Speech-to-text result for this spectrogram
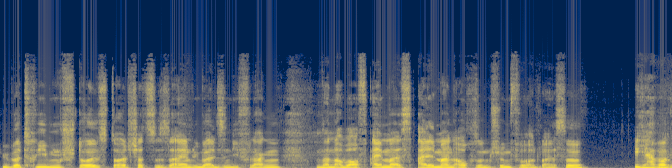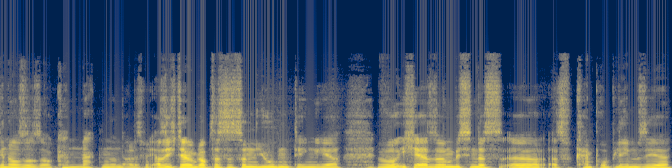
übertrieben stolz, Deutscher zu sein. Überall sind die Flaggen. Und dann aber auf einmal ist Allmann auch so ein Schimpfwort, weißt du? Ja, aber genauso kein Nacken und alles. Also ich glaube, das ist so ein Jugendding eher. Wo ich eher so ein bisschen das, äh, also kein Problem sehe,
